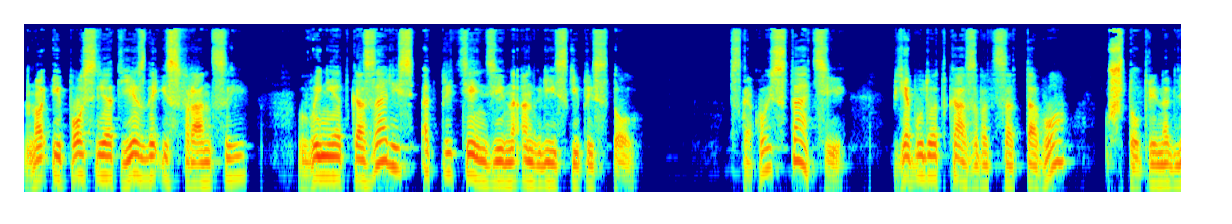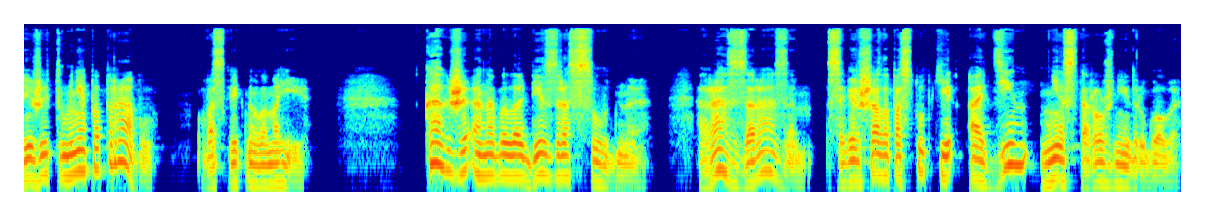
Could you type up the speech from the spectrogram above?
Но и после отъезда из Франции вы не отказались от претензий на английский престол. С какой стати я буду отказываться от того, что принадлежит мне по праву, воскликнула Мария. Как же она была безрассудна. раз за разом совершала поступки один неосторожнее другого.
